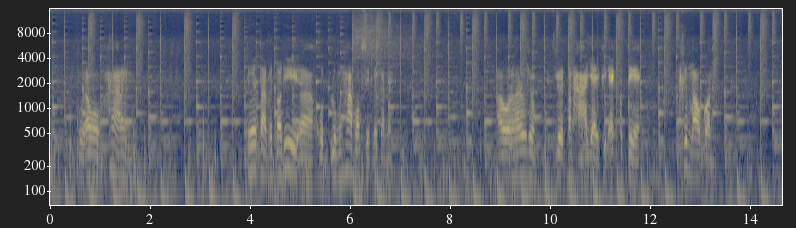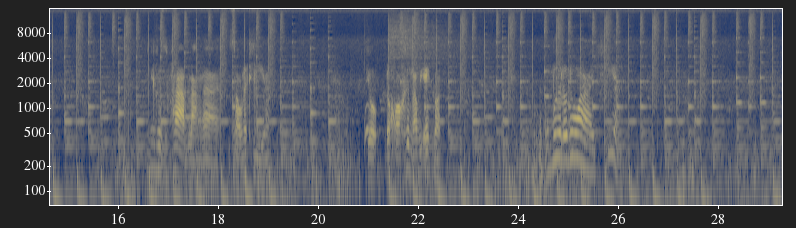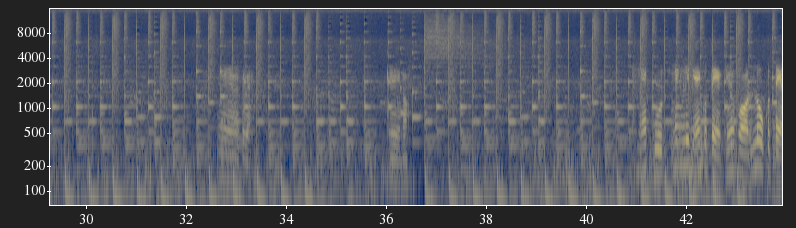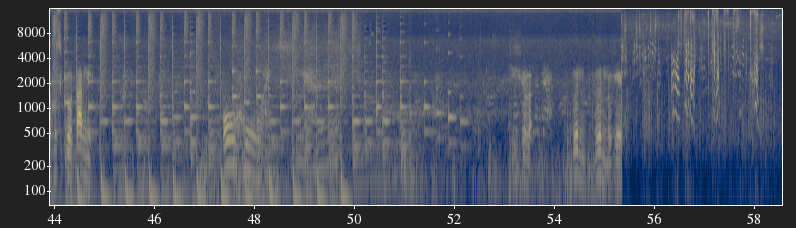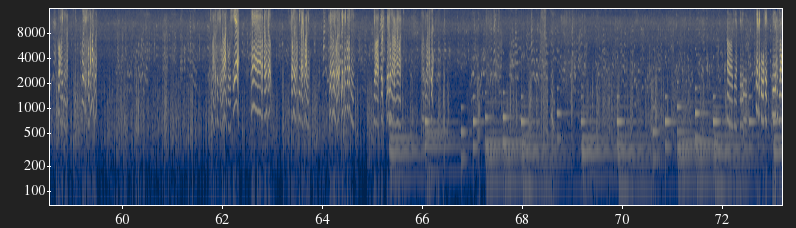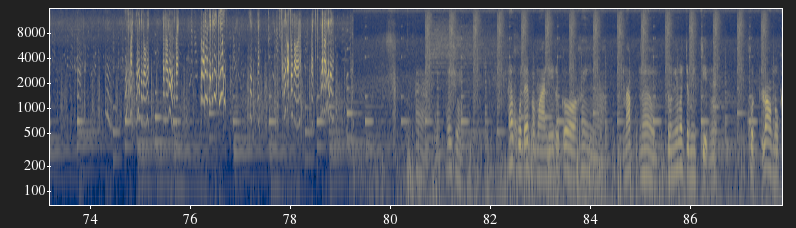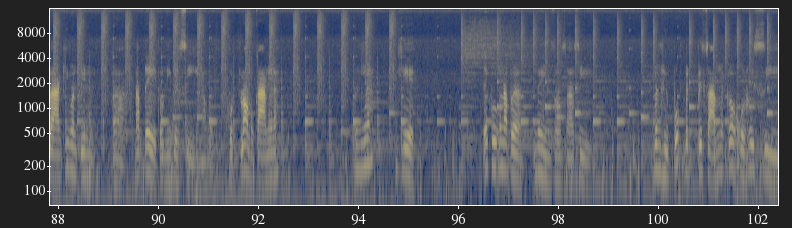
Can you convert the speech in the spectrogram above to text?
ผมเอาห้าแล้วกันจะไปตัดไปตอนที่ขุดลงไปห้าบล็อกเสร็จเลยกันนะ เอาละครับท่านผู้ชมเกิดปัญหาใหญ่พี่แอ็กก็แตกขึ้นมาเอาก่อน นี่คือสภาพหลังอ่าสองนาทีนะเดี๋ยวเดี๋ยวขอขึ้นเอาพี่เอ็กก่อนมืดแล้วนี่ว่าไอ้ เชี่ยไม่ไม่เป็นไรโอเคเนาะแง่กูแม่งเล่นแง่กูแตกยังไม่พอโลกกูแตกเพราะสเกลตันอีกโอ้โหไอ้เหี้ยโอเคขึ้นละขึ้นขึ้นโอเค ถ้าขุดได้ประมาณนี้แล้วก็ให้นับนะตรงนี้มันจะมีจิตไงขุดล่องตรงกลางที่มันเป็นนับได้ตรงนี้เป็นสี่นะผมขุดล่องตรงกลางนี้นะตรงนี้นะโอเคแล้วคุณก็นับไปหนึ่งสองสามสี่มันถือปุ๊บเป็นเป็นสามก็ขุดเข้สี่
